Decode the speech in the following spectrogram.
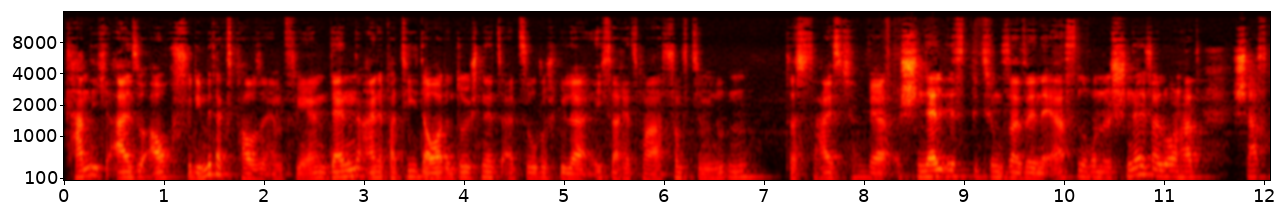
kann ich also auch für die Mittagspause empfehlen, denn eine Partie dauert im Durchschnitt als Solospieler, ich sage jetzt mal 15 Minuten. Das heißt, wer schnell ist bzw. in der ersten Runde schnell verloren hat, schafft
